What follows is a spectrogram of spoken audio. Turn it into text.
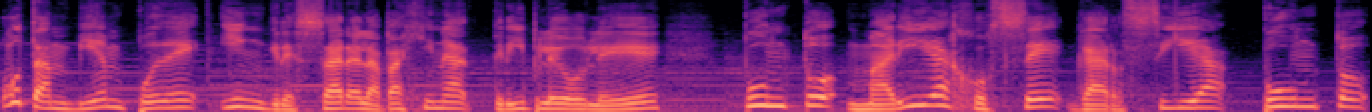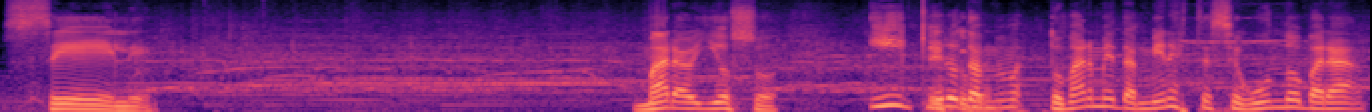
o también puede ingresar a la página www www.mariajosegarcía.cl. Maravilloso. Y quiero tomarme también este segundo para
